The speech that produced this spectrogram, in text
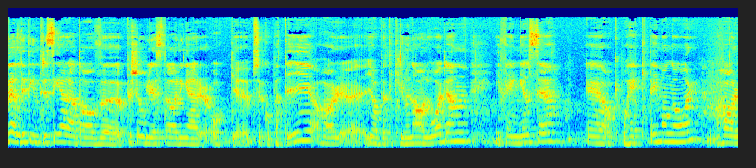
väldigt intresserad av eh, personlighetsstörningar och eh, psykopati. Har eh, jobbat i kriminalvården, i fängelse eh, och på häkte i många år. Har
